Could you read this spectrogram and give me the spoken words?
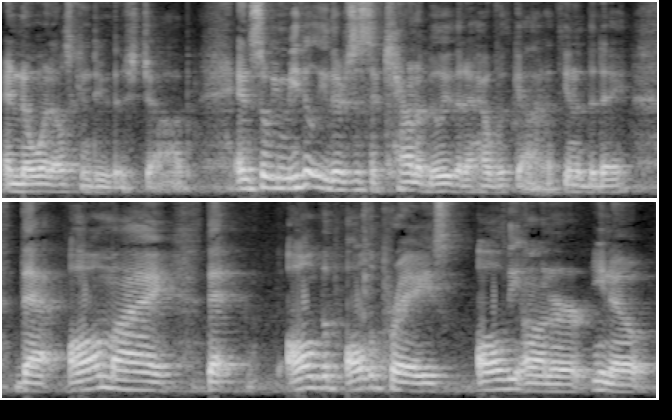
and no one else can do this job. And so immediately there's this accountability that I have with God at the end of the day that all my that all the all the praise, all the honor, you know,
